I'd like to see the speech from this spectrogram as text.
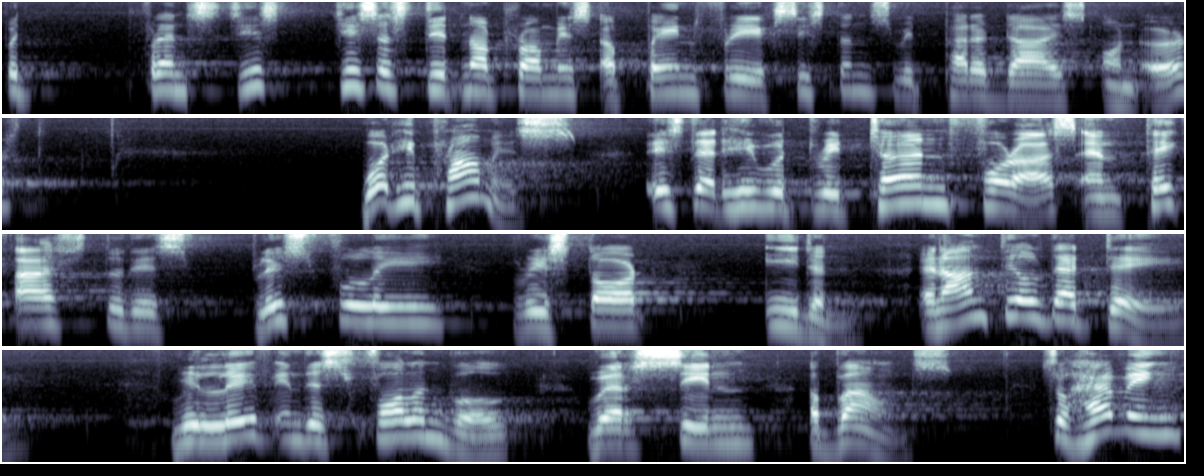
But, friends, Jesus did not promise a pain free existence with paradise on earth. What he promised is that he would return for us and take us to this blissfully restored Eden. And until that day, we live in this fallen world where sin abounds. So, having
